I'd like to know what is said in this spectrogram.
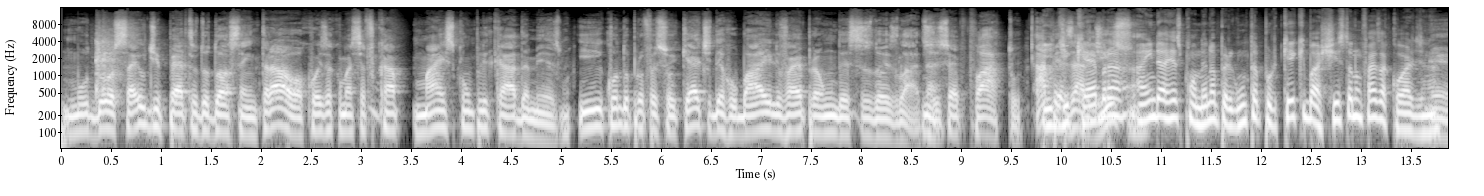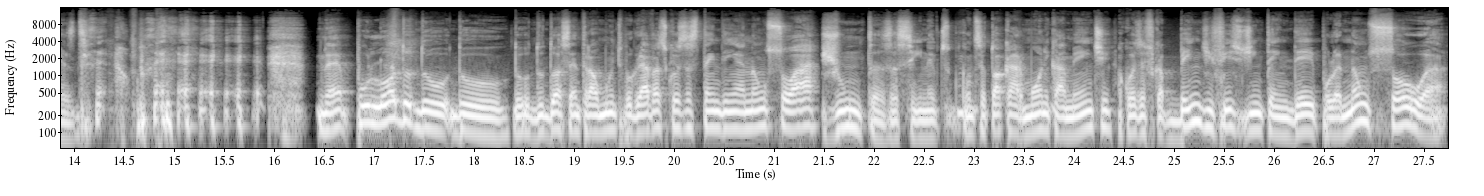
Mudou, saiu de perto do dó central, a coisa começa a ficar mais complicada mesmo. E quando o professor quer te derrubar, ele vai para um desses dois lados. É. Isso é fato. e de Apesar quebra, disso, ainda respondendo a pergunta por que que baixista não faz acorde, né? É. né? Pulou do, do, do, do, do dó central muito pro grave, as coisas tendem a não soar juntas, assim, né? Quando você toca harmonicamente, a coisa fica bem difícil de entender e pula. Não soa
